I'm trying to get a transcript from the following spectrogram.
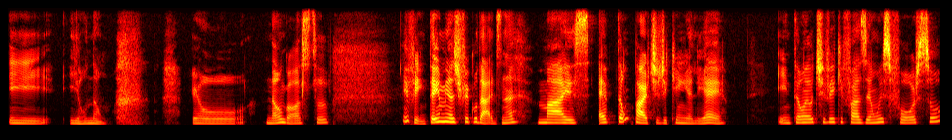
e, e eu não. Eu não gosto. Enfim, tenho minhas dificuldades, né? Mas é tão parte de quem ele é então eu tive que fazer um esforço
